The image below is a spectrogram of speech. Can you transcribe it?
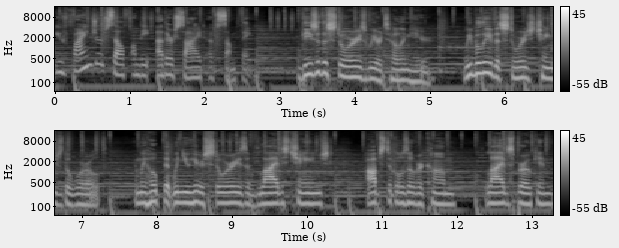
you find yourself on the other side of something. These are the stories we are telling here. We believe that stories change the world, and we hope that when you hear stories of lives changed, obstacles overcome, lives broken,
